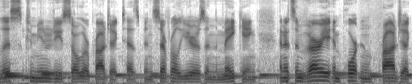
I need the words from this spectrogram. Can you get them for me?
This community solar project has been several years in the making, and it's a very important project.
